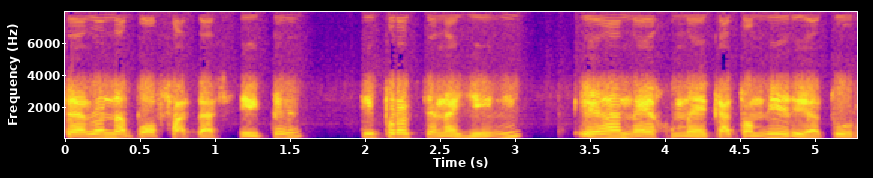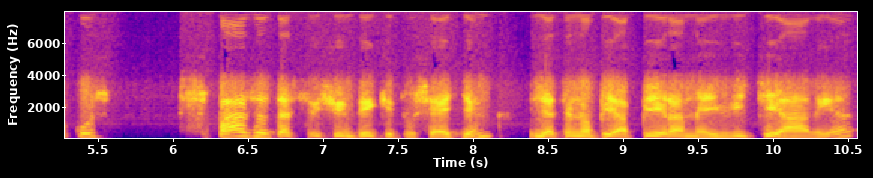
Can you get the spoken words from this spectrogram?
θέλω να πω φανταστείτε τι πρόκειται να γίνει εάν έχουμε εκατομμύρια Τούρκους σπάζοντας τη συνθήκη του Σέγγεν, για την οποία πήραμε ειδική άδεια,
